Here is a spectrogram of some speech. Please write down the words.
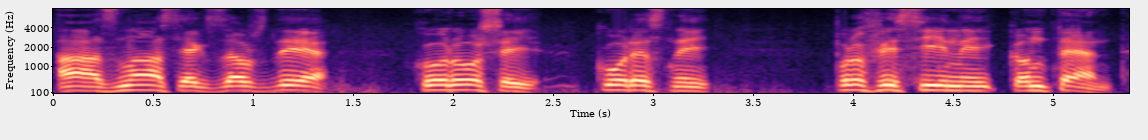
А з нас, як завжди, хороший, корисний, професійний контент.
